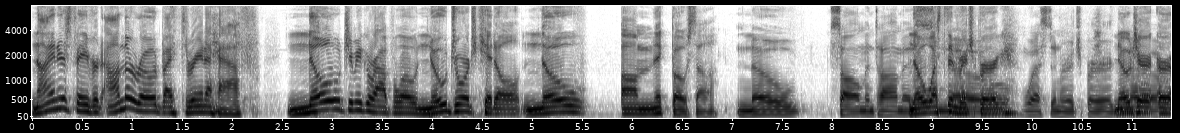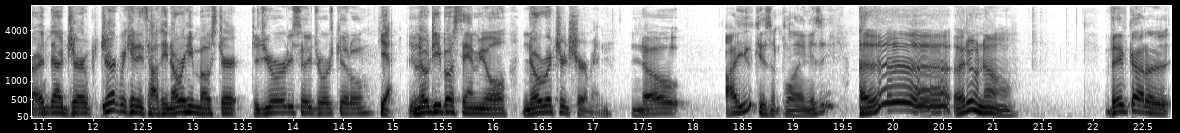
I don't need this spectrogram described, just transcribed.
Niners favored on the road by three and a half. No Jimmy Garoppolo, no George Kittle, no um, Nick Bosa, No Solomon Thomas. No Weston Richburg. Weston Richburg. no, Jer- or, no Jerick Jerick McKinnon's healthy, no Raheem Mostert. Did you already say George Kittle? Yeah. No Deebo Samuel, no Richard Sherman. No. Aiyuk isn't playing, is he? Uh, I don't know. They've got a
